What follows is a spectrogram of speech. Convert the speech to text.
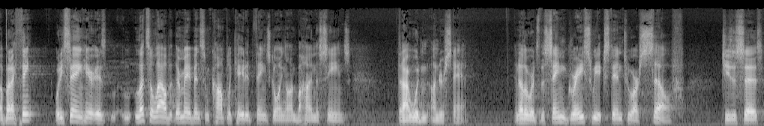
Uh, but I think what he's saying here is let's allow that there may have been some complicated things going on behind the scenes that I wouldn't understand. In other words, the same grace we extend to ourselves, Jesus says,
